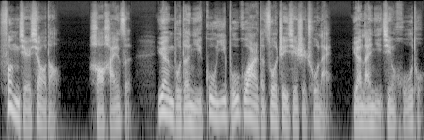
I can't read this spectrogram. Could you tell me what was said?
凤姐笑道：“好孩子，怨不得你顾一不顾二的做这些事出来。原来你竟糊涂。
